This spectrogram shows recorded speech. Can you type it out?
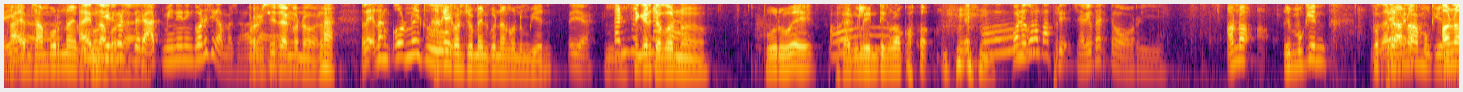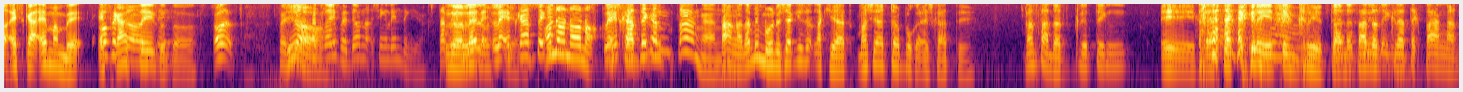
HM Sampurna iku. Mungkin Sampurna. kok sudah ada admin ini kono sih gak masalah. produksi nang kono lah lek nang kono iku Akeh konsumenku nang kono mbiyen. Iya. Kan sing kerja kono Buru e bakal ngelinting rokok. Kono kono pabrik jari factory. Ono ya mungkin beberapa Ono- mungkin. ono SKM ambek Oh, SKT iku to Oh, Iya. factory berarti ono sing linting ya. Lho, lek lek- ya. SKT Oh, kan no, no, no. lek SKT kan tangan tangan tapi Indonesia ki lagi masih ada buka SKT. Kan standar keriting eh kretek Keriting. keriting Standar kretek tangan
